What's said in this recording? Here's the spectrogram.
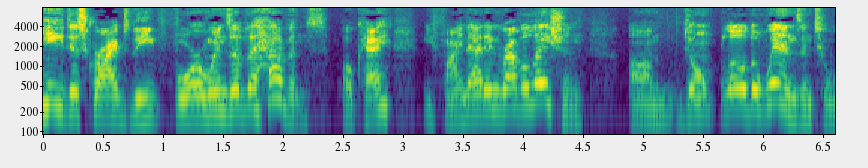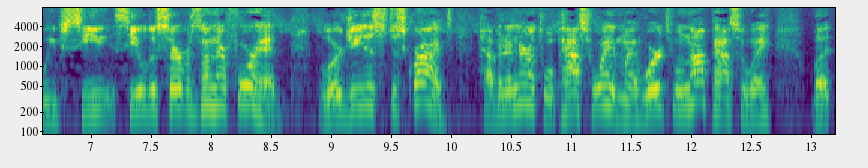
he describes the four winds of the heavens. Okay? You find that in Revelation. Um, don't blow the winds until we've see, sealed the servants on their forehead. The Lord Jesus describes heaven and earth will pass away. My words will not pass away. But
